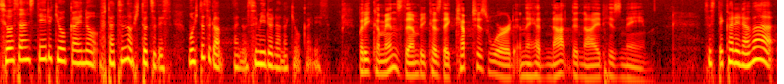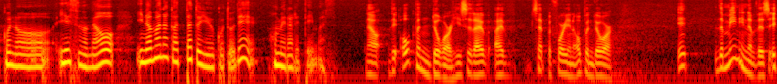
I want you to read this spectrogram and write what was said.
称賛している教会の2つの1つです。もう1つがあのスミルナの教会です。But he commends them because they kept his word and they had not denied his name. そして彼らはこのイエスの名を否まなかったということで褒められています。Now, the open door, he said, I've, I've set before you an open door. It, the meaning of this, it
